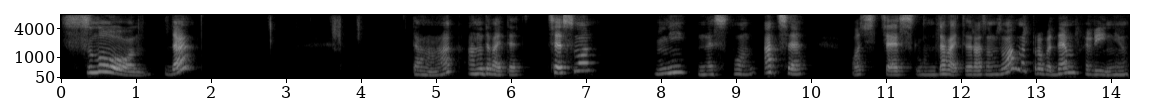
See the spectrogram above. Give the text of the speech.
Слон, да? Так, а ну давайте. Це слон? Ні, не слон. А це ось це слон. Давайте разом з вами проведемо лінію.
